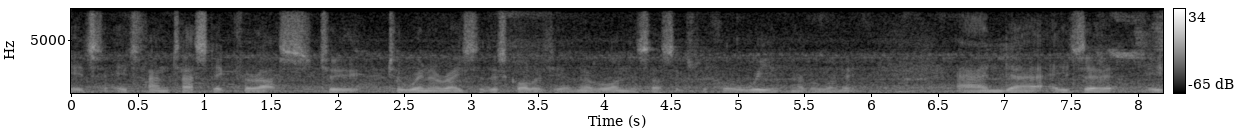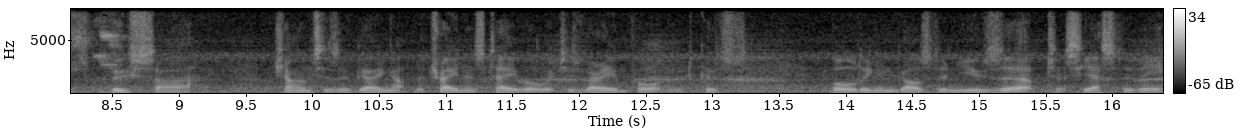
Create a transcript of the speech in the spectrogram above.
it's it's fantastic for us to to win a race of this quality. I've never won the Sussex before. We have never won it and uh, it's a, it boosts our chances of going up the trainers table, which is very important because Balding and Gosden usurped us yesterday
